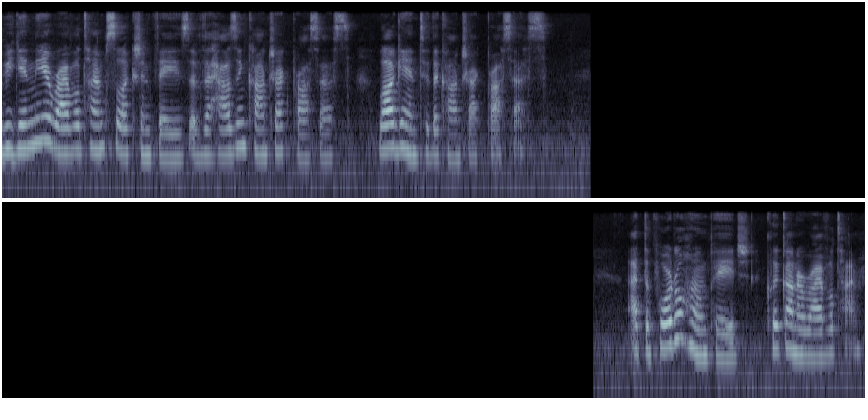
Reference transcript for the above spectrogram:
begin the arrival time selection phase of the housing contract process, log in to the contract process. At the portal homepage, click on Arrival Time.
